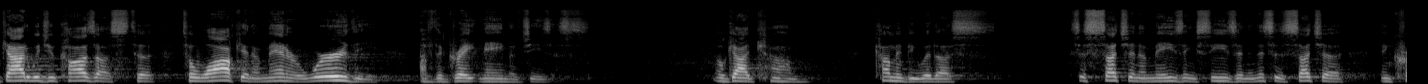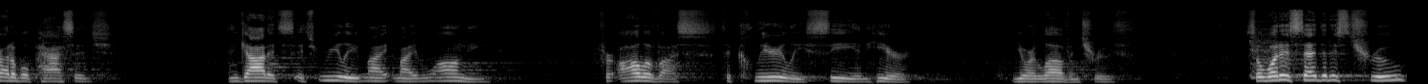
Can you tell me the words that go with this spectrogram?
God, would you cause us to, to walk in a manner worthy of the great name of Jesus? Oh, God, come. Come and be with us. This is such an amazing season, and this is such an incredible passage. And God, it's, it's really my, my longing for all of us to clearly see and hear your love and truth. So, what is said that is true,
